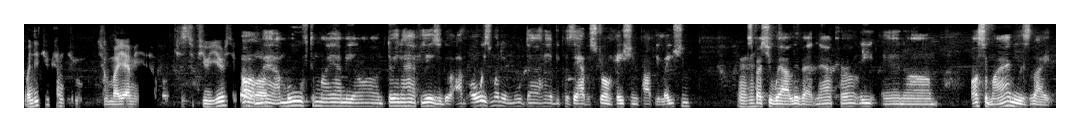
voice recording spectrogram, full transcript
when did you come to to Miami? Just a few years ago. Oh or? man, I moved to Miami um three and a half years ago. I've always wanted to move down here because they have a strong Haitian population, mm-hmm. especially where I live at now currently, and um, also Miami is like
